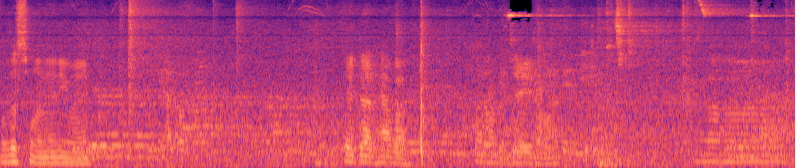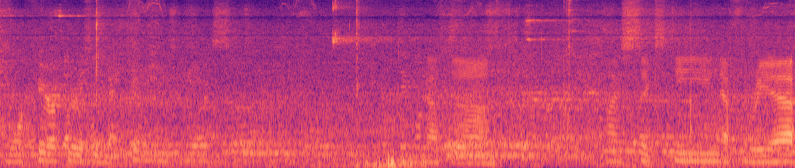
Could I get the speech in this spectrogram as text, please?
Well, this one anyway. It doesn't have a doesn't have a date on it. Uh, more characters books. Got the I-16 F3F.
